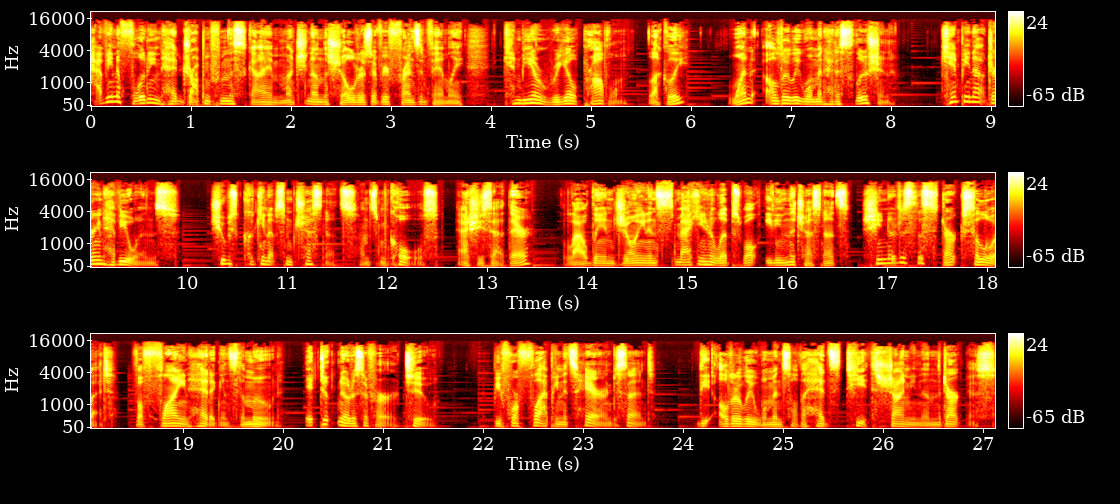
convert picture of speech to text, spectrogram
Having a floating head dropping from the sky and munching on the shoulders of your friends and family can be a real problem. Luckily, one elderly woman had a solution. Camping out during heavy winds, she was cooking up some chestnuts on some coals. As she sat there, loudly enjoying and smacking her lips while eating the chestnuts, she noticed the stark silhouette of a flying head against the moon. It took notice of her, too, before flapping its hair in descent. The elderly woman saw the head's teeth shining in the darkness,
